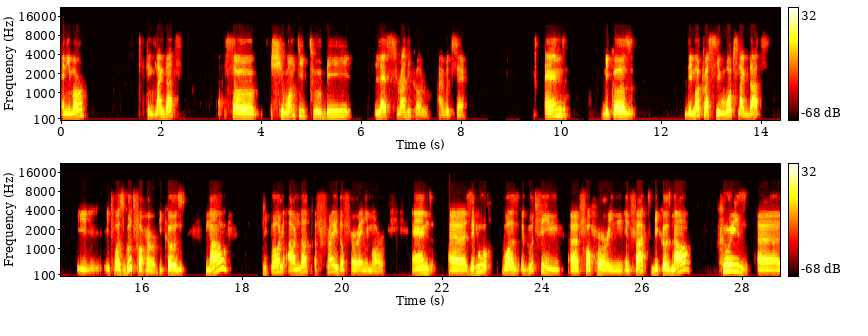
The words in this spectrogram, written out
anymore things like that. So she wanted to be less radical, I would say. And because democracy works like that, it, it was good for her because now people are not afraid of her anymore. And uh, Zemmour was a good thing uh, for her, in, in fact, because now who is uh,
